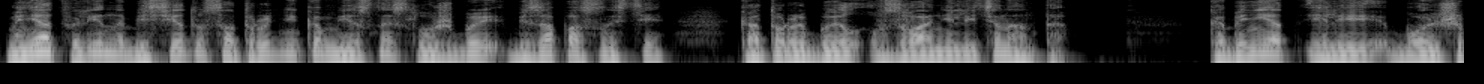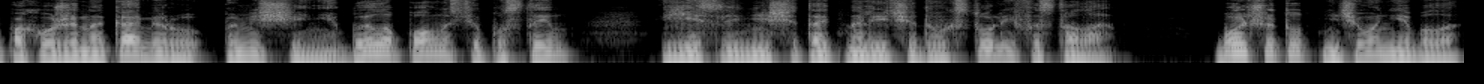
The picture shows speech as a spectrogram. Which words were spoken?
меня отвели на беседу с сотрудником местной службы безопасности, который был в звании лейтенанта. Кабинет, или больше похожий на камеру, помещение, было полностью пустым, если не считать наличие двух стульев и стола. Больше тут ничего не было,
